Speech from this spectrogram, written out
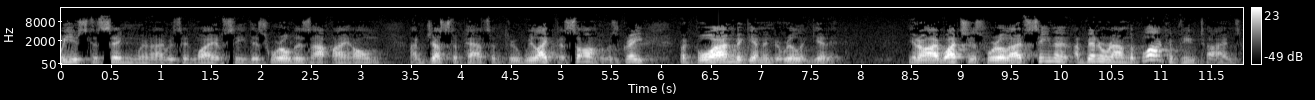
We used to sing when I was in YFC, This world is not my home, I'm just a passing through. We liked the song, it was great, but boy, I'm beginning to really get it. You know, I watch this world, I've seen it, I've been around the block a few times,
